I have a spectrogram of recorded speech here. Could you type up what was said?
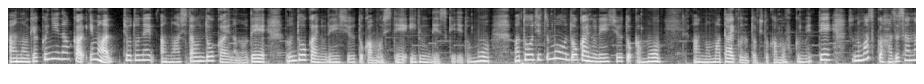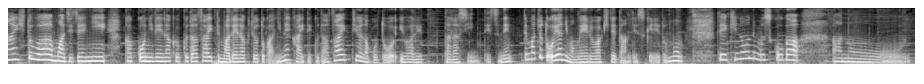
あの逆になんか今ちょうどねあの明日運動会なので運動会の練習とかもしているんですけれども、まあ、当日も運動会の練習とかもあの、まあ、体育の時とかも含めてそのマスク外さない人は、まあ、事前に学校に連絡くださいって、まあ、連絡帳とかにね書いてくださいっていうようなことを言われたらしいんですね。でまあちょっと親にもメールは来てたんですけれどもで昨日ね息子があのー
